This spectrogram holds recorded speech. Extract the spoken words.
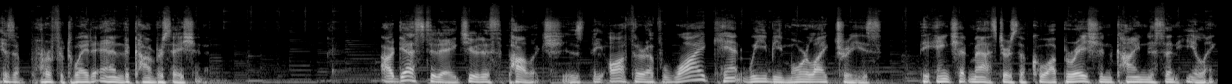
is a perfect way to end the conversation. Our guest today, Judith Polich, is the author of Why Can't We Be More Like Trees? The Ancient Masters of Cooperation, Kindness, and Healing.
